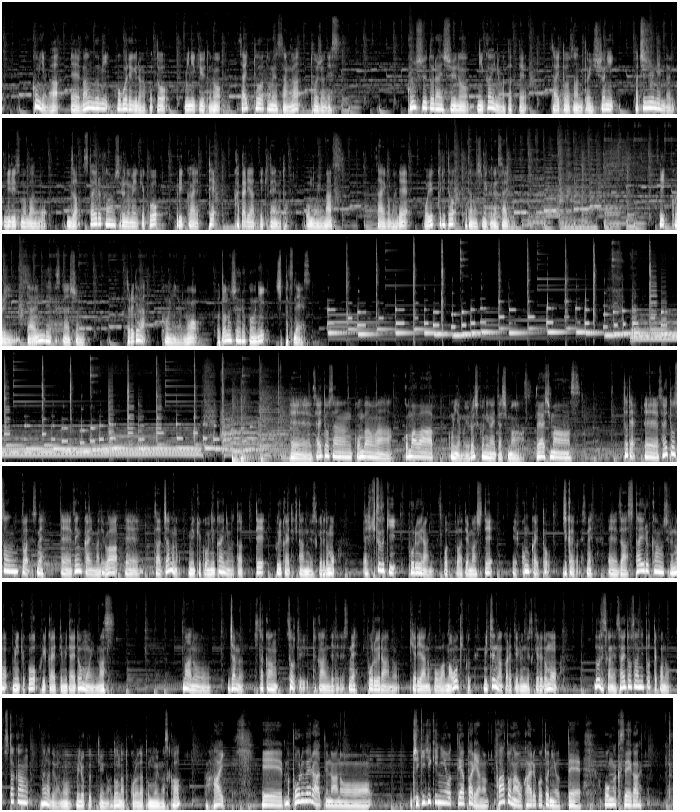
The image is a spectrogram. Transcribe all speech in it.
今夜は、えー番組ほぼレギュラーことミニキュートの斉藤智康さんが登場です。今週と来週の2回にわたって斉藤さんと一緒に80年代イギリスのバンドザ・スタイルカウンシルの名曲を振り返って語り合っていきたいなと思います。最後までごゆっくりとお楽しみください。ヒッコリーサウンドエクスカーション。それでは今夜も音の小旅行に出発です。えー、斉藤さんこんばんは。こんばんは。今夜もよろしくお願いいたしますお願いします。さて、えー、斉藤さんとはですね、えー前回までは、えー、ザ・ジャムの名曲を2回にわたって振り返ってきたんですけれども、えー引き続きポール・ウェラーにスポットを当てまして、えー今回と次回はですね、えーザ・スタイル・カウンシルの名曲を振り返ってみたいと思います。まああのジャム、スタカン、ソロといった感じでですね、ポール・ウェラーのキャリアの方は、まあ、大きく3つに分かれているんですけれども、どうですかね、斉藤さんにとってこのスタカンならではの魅力っていうのはどんなところだと思いますか？はい。えーまあ、ポール・ウェラーっていうのはあのー時期時期によってやっぱりあのパートナーを変えることによって音楽性が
